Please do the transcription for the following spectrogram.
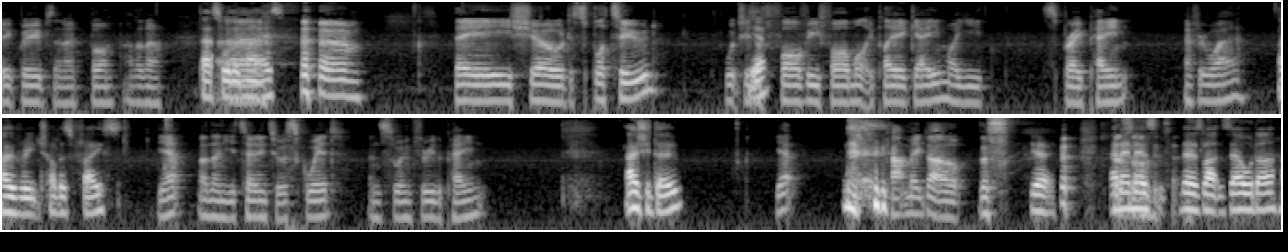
big boobs and a bum. I don't know. That's all that Uh, matters. um, they showed Splatoon, which is Yeah. a 4v4 multiplayer game where you spray paint everywhere. Over each other's face. Yep, and then you turn into a squid and swim through the paint. As you do. Yep. Can't make that up. That's, Yeah. And then there's I can tell. there's like Zelda.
